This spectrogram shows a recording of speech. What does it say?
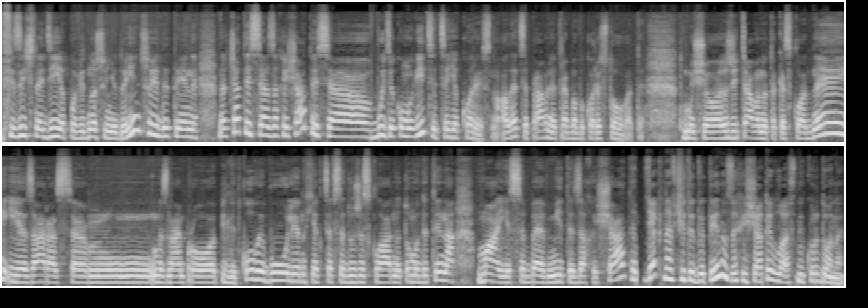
фізична дія по відношенню до іншої дитини, навчатися захищатися в будь-якому віці це є корисно, але це правильно треба використовувати, тому що життя воно таке складне, і зараз ем, ми знаємо про підлітковий булінг, як це все дуже складно. Тому дитина має себе вміти захищати. Як навчити дитину захищати власні кордони?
